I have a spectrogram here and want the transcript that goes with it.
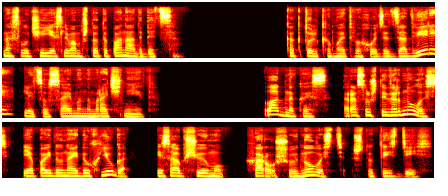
на случай, если вам что-то понадобится». Как только Мэт выходит за двери, лицо Саймона мрачнеет. «Ладно, Кэс, раз уж ты вернулась, я пойду найду Хьюга и сообщу ему хорошую новость, что ты здесь.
